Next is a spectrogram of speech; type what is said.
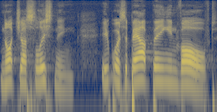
not just listening. It was about being involved.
